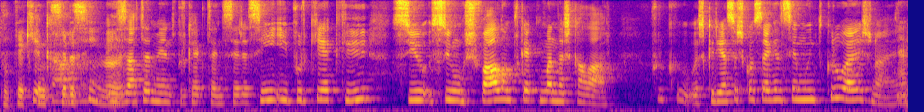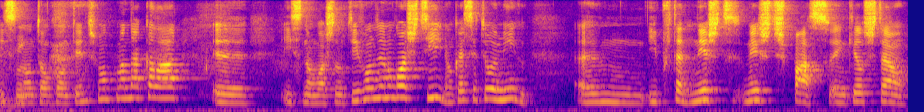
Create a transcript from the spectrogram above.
Porque é que, tem que ser acaba- assim, não é? Exatamente, porque é que tem de ser assim e porque é que, se, se uns falam, porque é que mandas calar? Porque as crianças conseguem ser muito cruéis, não é? Ah, e se não estão contentes, vão-te mandar calar. Ah, e se não gostam de ti, vão dizer: Eu não gosto de ti, não quero ser teu amigo. E portanto, neste, neste espaço em que eles estão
